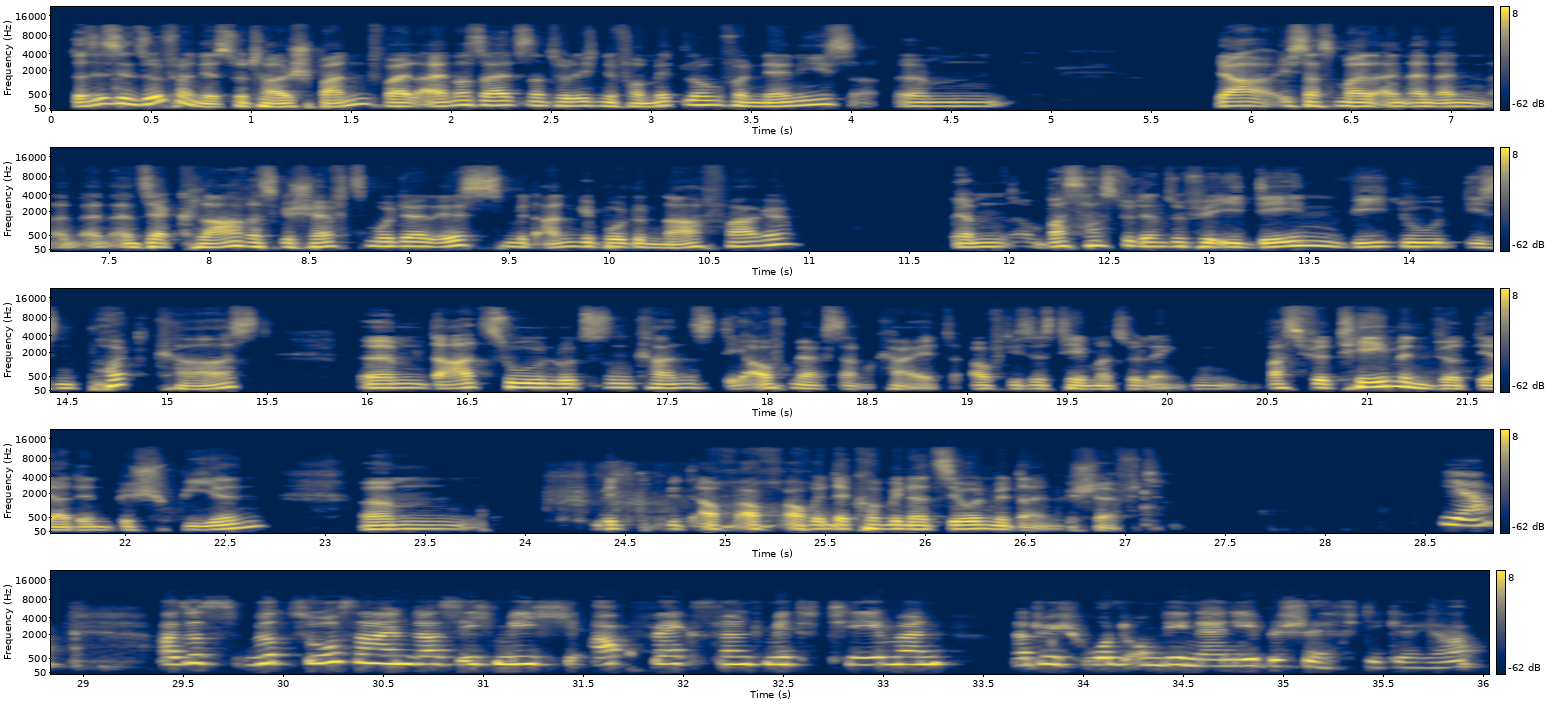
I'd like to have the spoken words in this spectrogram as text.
Das ist insofern jetzt total spannend, weil einerseits natürlich eine Vermittlung von Nannies, ähm, ja, ich sag's mal, ein, ein, ein, ein, ein sehr klares Geschäftsmodell ist mit Angebot und Nachfrage. Ähm, was hast du denn so für Ideen, wie du diesen Podcast ähm, dazu nutzen kannst, die Aufmerksamkeit auf dieses Thema zu lenken. Was für Themen wird der denn bespielen? Ähm, mit, mit auch, auch, auch in der Kombination mit deinem Geschäft. Ja, also es wird so sein, dass ich mich abwechselnd mit Themen natürlich rund um die Nanny beschäftige, ja.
